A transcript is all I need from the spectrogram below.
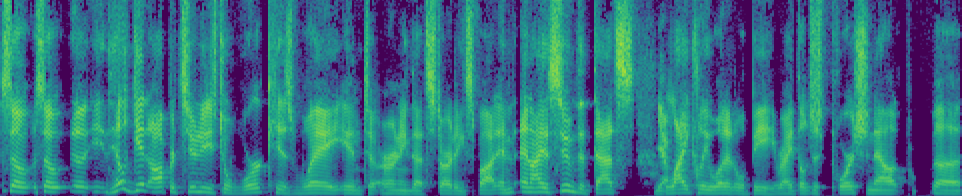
So, so uh, he'll get opportunities to work his way into earning that starting spot, and and I assume that that's Yep. likely what it'll be. Right? They'll just portion out uh,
